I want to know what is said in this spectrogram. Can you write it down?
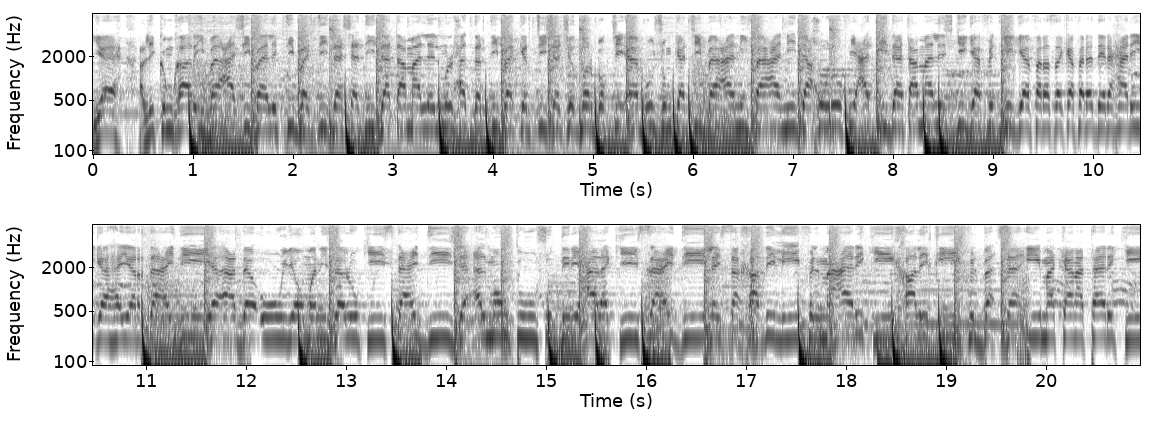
yeah. عليكم غريبة عجيبة الاكتبة جديدة شديدة تعمل الملحد ارتباك ارتجاج الضرب اكتئاب هجوم كتيبة عنيفة عنيدة حروف عديدة تعمل جيجا في دقيقة فرسك فردير حريقة هيا ارتعدي يا أعداء اليوم نزالك استعدي جاء الموت شدي رحالك سعدي ليس خاذلي في المعارك خالقي في البأساء ما كان تاركي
